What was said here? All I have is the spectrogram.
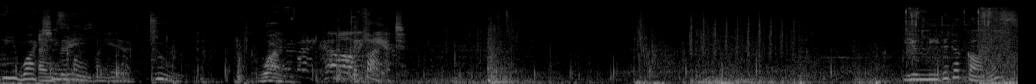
I'll be watching Three, over you. two, one. Fight. You needed a goddess?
